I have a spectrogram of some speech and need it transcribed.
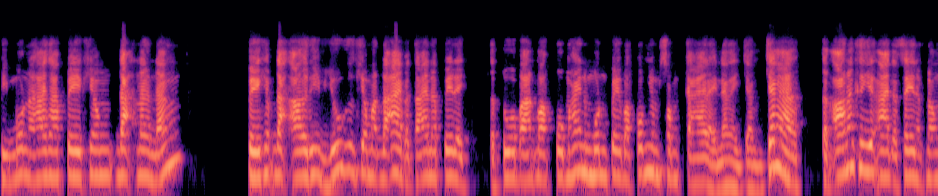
ពីមុនឲ្យថាពេលខ្ញុំដាក់នៅហ្នឹងពេលខ្ញុំដាក់ឲ្យ review គឺខ្ញុំអត់ដាក់ឯប៉ុន្តែនៅពេលដែលទទួលបានបោះពុំហើយមុនពេលបោះពុំខ្ញុំសុំកែឡើងហ្នឹងអញ្ចឹងអញ្ចឹងទាំងអស់ហ្នឹងគឺយើងអាចទៅសេនៅក្នុង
